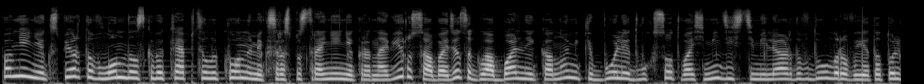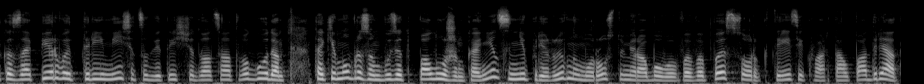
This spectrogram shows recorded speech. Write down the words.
По мнению экспертов лондонского Capital Economics, распространение коронавируса обойдется глобальной экономике более 280 миллиардов долларов, и это только за первые три месяца 2020 года. Таким образом, будет положен конец непрерывному росту мирового ВВП 43-й квартал подряд.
